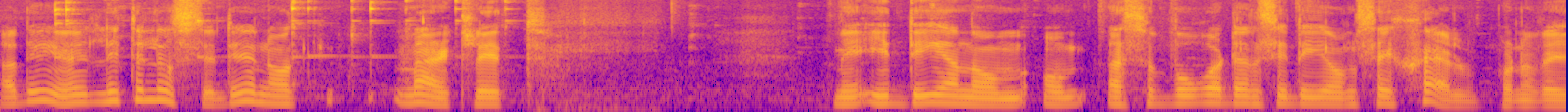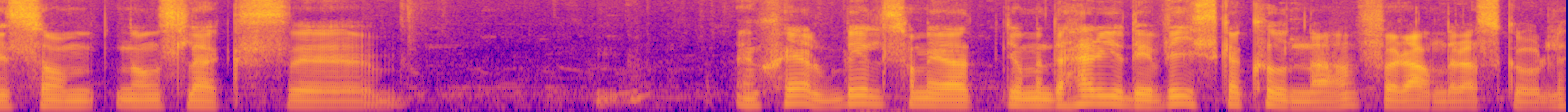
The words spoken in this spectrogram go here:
Ja, det är lite lustigt. Det är något märkligt med idén om, om alltså vårdens idé om sig själv på något vis som någon slags eh, en självbild som är att jo, men det här är ju det vi ska kunna för andras skull.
